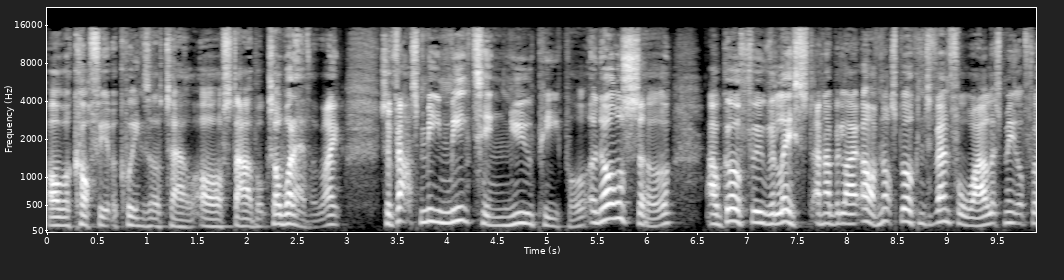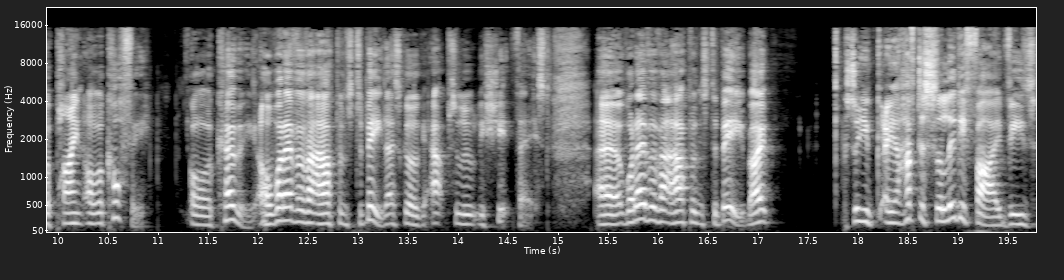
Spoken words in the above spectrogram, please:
or a coffee at the Queen's Hotel or Starbucks or whatever, right? So that's me meeting new people. And also, I'll go through the list and I'll be like, oh, I've not spoken to them for a while. Let's meet up for a pint or a coffee or a curry or whatever that happens to be. Let's go get absolutely shit faced. Uh, whatever that happens to be, right? So you, you have to solidify these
